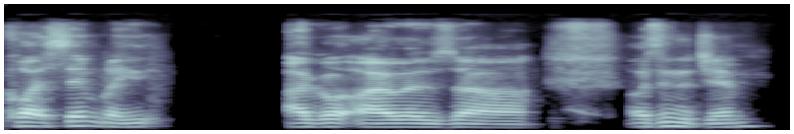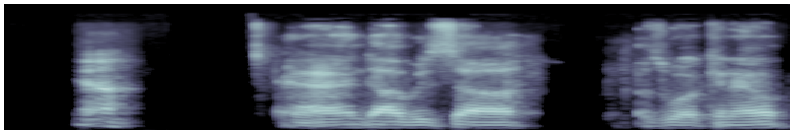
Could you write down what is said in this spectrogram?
quite simply, I got I was uh I was in the gym Yeah, and I was uh I was working out.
